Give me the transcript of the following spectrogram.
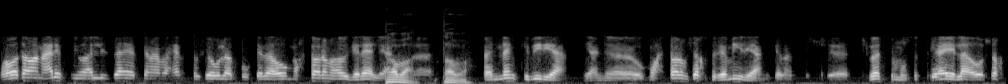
فهو طبعا عارفني وقال لي ازيك أنا بحب شغلك وكده. هو محترم قوي جلال يعني. طبعا طبعا. فنان كبير يعني. يعني محترم شخص جميل يعني كمان. مش مش بس موسيقي هاي لا هو شخص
